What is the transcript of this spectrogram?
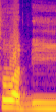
สวัสดี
